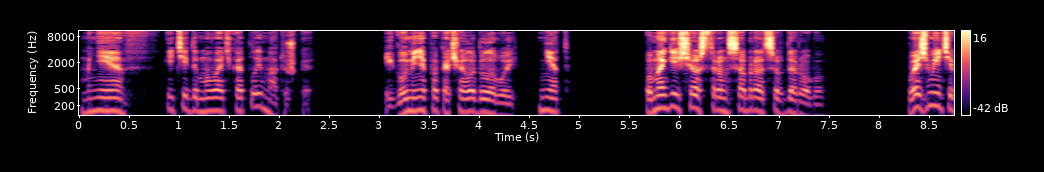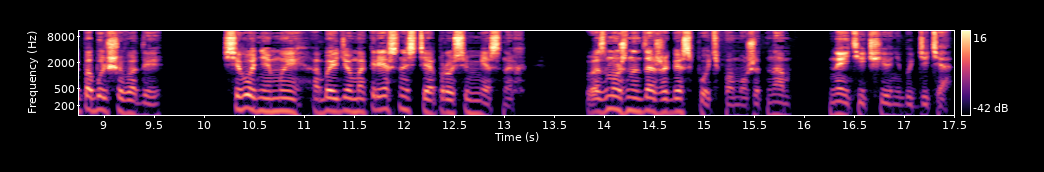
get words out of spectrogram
«Мне идти домывать котлы, матушка?» Игуменя покачала головой. «Нет. Помоги сестрам собраться в дорогу. Возьмите побольше воды. Сегодня мы обойдем окрестности, опросим местных. Возможно, даже Господь поможет нам найти чье-нибудь дитя».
